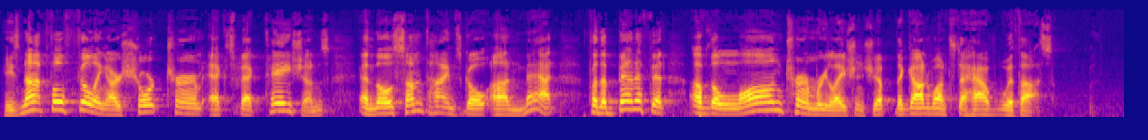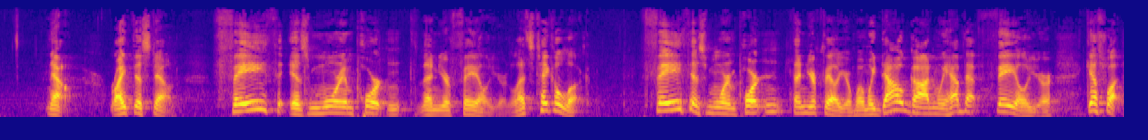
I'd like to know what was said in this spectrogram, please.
He's not fulfilling our short term expectations, and those sometimes go unmet for the benefit of the long term relationship that God wants to have with us. Now, write this down. Faith is more important than your failure. Let's take a look. Faith is more important than your failure. When we doubt God and we have that failure, guess what?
